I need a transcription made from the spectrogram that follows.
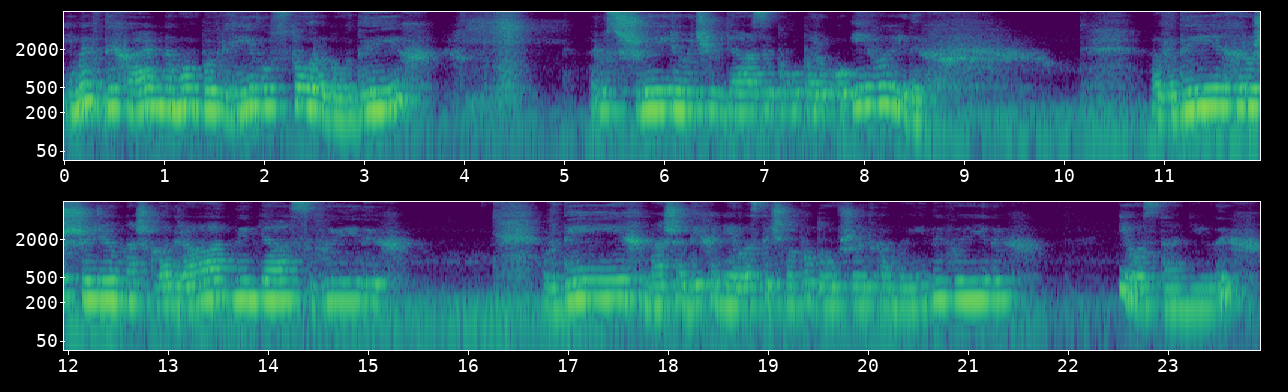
І ми вдихаємо, немов би в ліву сторону. Вдих, розширюючи м'язи попереку, і видих. Вдих, розширюємо наш квадратний м'яз, видих. Вдих, наше дихання еластично подовжує тканини, видих. І останній вдих.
